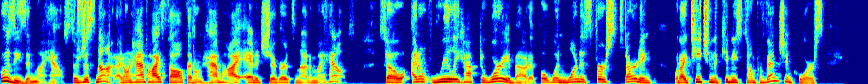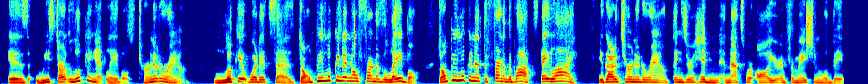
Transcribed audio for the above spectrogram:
Whoosies in my house. There's just not. I don't have high salt. I don't have high added sugar. It's not in my house. So, I don't really have to worry about it. But when one is first starting, what I teach in the kidney stone prevention course is we start looking at labels, turn it around, look at what it says. Don't be looking at no front of the label. Don't be looking at the front of the box. They lie. You got to turn it around. Things are hidden, and that's where all your information will be.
